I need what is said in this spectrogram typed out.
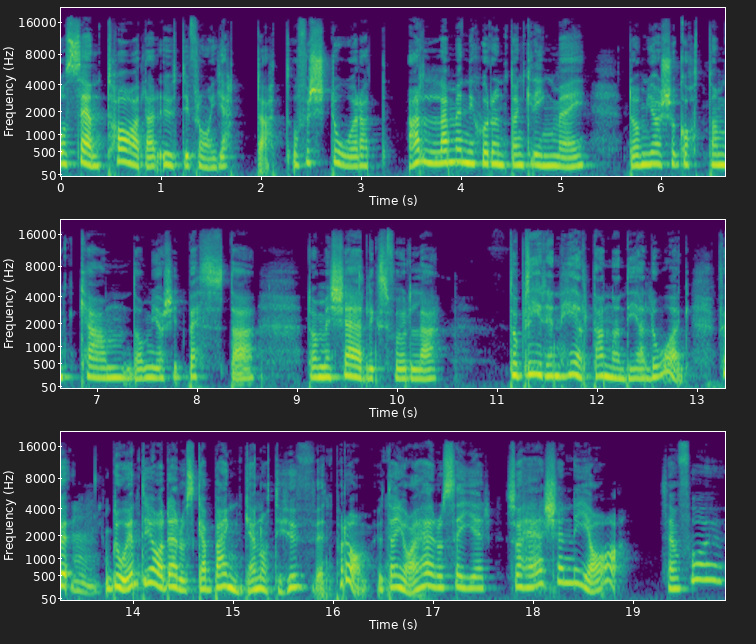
och sen talar utifrån hjärtat och förstår att alla människor runt omkring mig, de gör så gott de kan, de gör sitt bästa, de är kärleksfulla. Då blir det en helt annan dialog. För mm. då är inte jag där och ska banka något i huvudet på dem, utan jag är här och säger så här känner jag. Sen får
